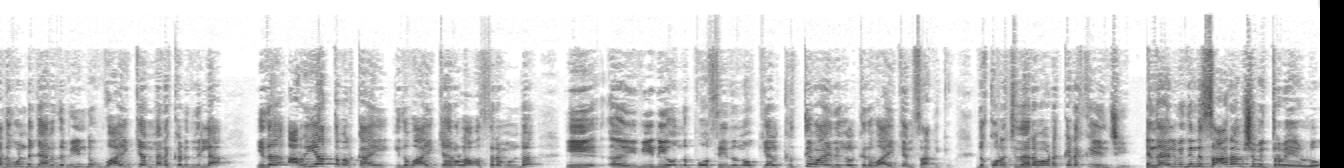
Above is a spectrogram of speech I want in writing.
അതുകൊണ്ട് ഞാനത് വീണ്ടും വായിക്കാൻ മെനക്കെടുന്നില്ല. ഇത് അറിയാത്തവർക്കായി ഇത് വായിക്കാനുള്ള അവസരമുണ്ട്. ഈ ഈ വീഡിയോ ഒന്ന് പോസ്റ്റ് ചെയ്ത് നോക്കിയാൽ കൃത്യമായി നിങ്ങൾക്ക് ഇത് വായിക്കാൻ സാധിക്കും. ഇത് കുറച്ചു നേരം അവിടെ കിടക്കുകയും ചെയ്യും. എന്തായാലും ഇതിന്റെ സാരാംശം ഇത്രവേ ഉള്ളൂ.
